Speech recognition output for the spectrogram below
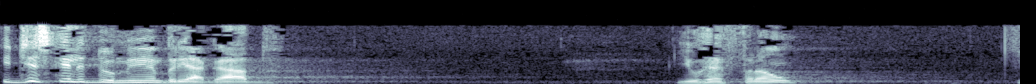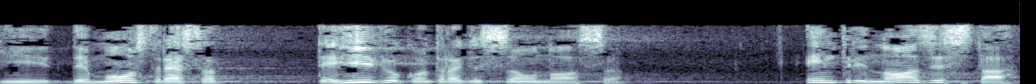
E diz que ele dormiu embriagado. E o refrão, que demonstra essa terrível contradição nossa: entre nós está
